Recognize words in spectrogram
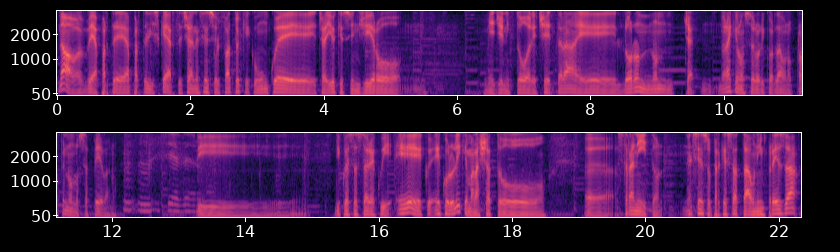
No, vabbè, a parte, a parte, gli scherzi, cioè nel senso il fatto che comunque, cioè io che sono in giro, i miei genitori eccetera, e loro non, cioè, non è che non se lo ricordavano, proprio non lo sapevano. Mm-mm, sì, è vero. Di di questa storia qui e è quello lì che mi ha lasciato eh, stranito, nel senso perché è stata un'impresa,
